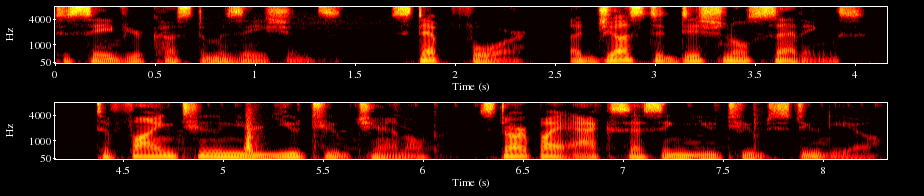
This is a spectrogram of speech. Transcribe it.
to save your customizations. Step 4. Adjust additional settings. To fine-tune your YouTube channel, start by accessing YouTube Studio.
